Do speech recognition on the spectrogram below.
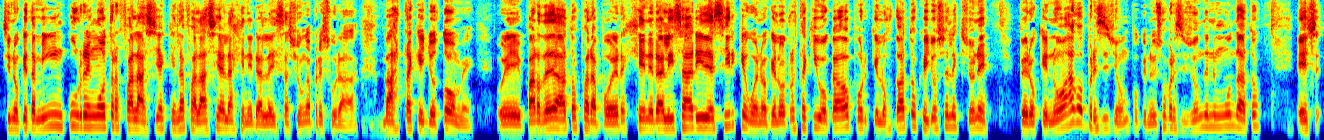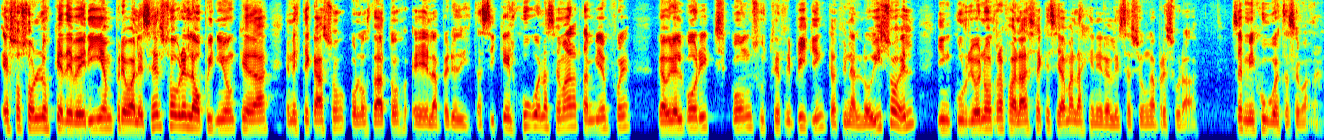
sino que también incurre en otra falacia, que es la falacia de la generalización apresurada. Basta que yo tome un eh, par de datos para poder generalizar y decir que, bueno, que el otro está equivocado porque los datos que yo seleccioné, pero que no hago precisión, porque no hizo precisión de ningún dato, es, esos son los que deberían prevalecer sobre la opinión que da, en este caso, con los datos eh, la periodista. Así que el jugo de la semana también fue Gabriel Boric con su cherry picking, que al final lo hizo él, incurrió en otra falacia que se llama la generalización apresurada. Ese es mi jugo esta semana.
